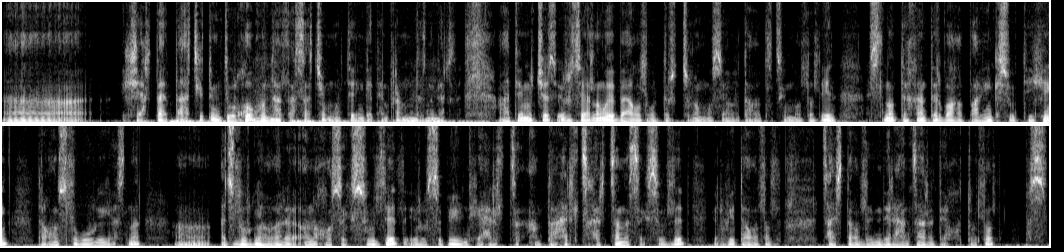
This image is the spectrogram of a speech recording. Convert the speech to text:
Аа их шаартай даач гэдэг юм зүгээр хувь хүн талаасаа ч юм уу тийм ингээд темпераментаас нэг харсан. А тийм учраас ерөөсөө ялангуяа байгууллага удирж байгаа хүмүүсийн хувьд аваад үзэх юм бол энэ ажилтнуудынхаа тэр байгаа багийн гишүүдийн тэр онцлог үүргийг яснаар ажил үргийн хуваарь онохоос ихсүүлээд ерөөсөө бие биенийхээ харилцаа хамтаа харилцах харьцаанаас ихсүүлээд ерөнхийдөө бол цаашдаа бол энэ дээр анзаараад явхад бол бас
